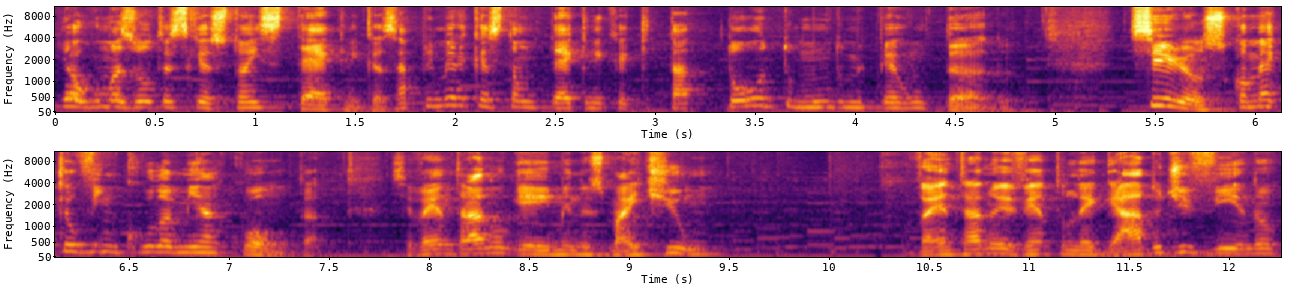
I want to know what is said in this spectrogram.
e algumas outras questões técnicas. A primeira questão técnica que está todo mundo me perguntando. Sirius, como é que eu vinculo a minha conta? Você vai entrar no game, no Smite 1, vai entrar no evento Legado Divino,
